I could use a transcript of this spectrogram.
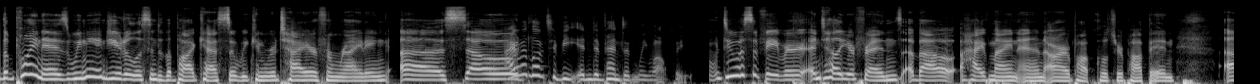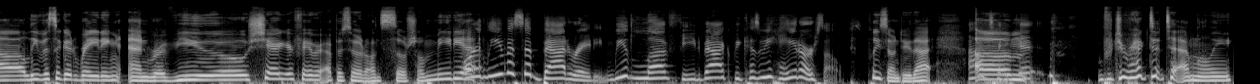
The point is, we need you to listen to the podcast so we can retire from writing. Uh, so I would love to be independently wealthy. do us a favor and tell your friends about Hive Mind and our pop culture pop in. Uh, leave us a good rating and review. Share your favorite episode on social media. Or leave us a bad rating. We love feedback because we hate ourselves. Please don't do that. I'll Um, take it. direct it to Emily.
